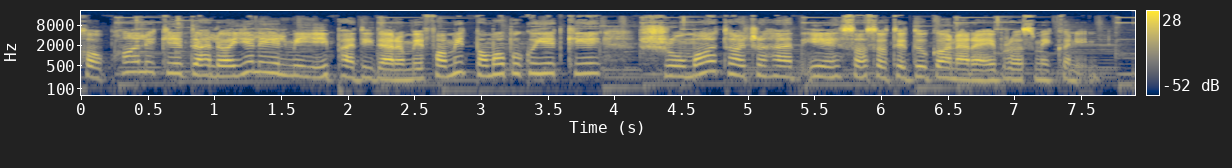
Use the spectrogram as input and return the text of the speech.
خب حالی که دلایل علمی این پدیده را می‌فهمید با ما بگویید که شما تا چه حد این احساسات دوگانه را ابراز می‌کنید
